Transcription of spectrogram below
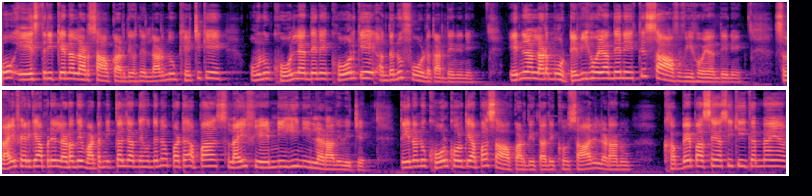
ਉਹ ਇਸ ਤਰੀਕੇ ਨਾਲ ਲੜ ਸਾਫ਼ ਕਰਦੇ ਹੁੰਦੇ ਲੜ ਨੂੰ ਖਿੱਚ ਕੇ ਉਹਨੂੰ ਖੋਲ ਲੈਂਦੇ ਨੇ ਖੋਲ ਕੇ ਅੰਦਰ ਨੂੰ ਫੋਲਡ ਕਰ ਦਿੰਦੇ ਨੇ। ਇਹਦੇ ਨਾਲ ਲੜ ਮੋਟੇ ਵੀ ਹੋ ਜਾਂਦੇ ਨੇ ਤੇ ਸਾਫ਼ ਵੀ ਹੋ ਜਾਂਦੇ ਨੇ। ਸਲਾਈ ਫੇਰ ਕੇ ਆਪਣੇ ਲੜਾਂ ਦੇ ਵੱਟ ਨਿਕਲ ਜਾਂਦੇ ਹੁੰਦੇ ਨਾ ਬਟ ਆਪਾਂ ਸਲਾਈ ਫੇਰਨੀ ਹੀ ਨਹੀਂ ਲੜਾ ਦੇ ਵਿੱਚ। ਤੇ ਇਹਨਾਂ ਨੂੰ ਖੋਲ ਖੋਲ ਕੇ ਆਪਾਂ ਸਾਫ਼ ਕਰ ਦਿੱਤਾ। ਦੇਖੋ, ਸਾਰੇ ਲੜਾਂ ਨੂੰ ਖੱਬੇ ਪਾਸੇ ਅਸੀਂ ਕੀ ਕਰਨਾ ਆ?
